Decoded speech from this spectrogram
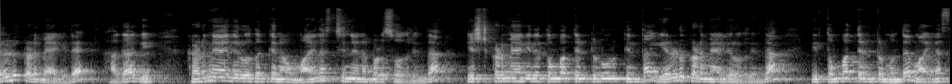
ಎರಡು ಕಡಿಮೆ ಆಗಿದೆ. ಹಾಗಾಗಿ ಕಡಿಮೆ ಆಗಿರೋದಕ್ಕೆ ನಾವು ಮೈನಸ್ ಚಿಹ್ನೆಯನ್ನು ಬಳಸೋದ್ರಿಂದ ಎಷ್ಟು ಕಡಿಮೆ ಆಗಿದೆ ತೊಂಬತ್ತೆಂಟು ನೂರಕ್ಕಿಂತ ಎರಡು ಕಡಿಮೆ ಆಗಿರೋದ್ರಿಂದ ಈ ತೊಂಬತ್ತೆಂಟರ ಮುಂದೆ ಮೈನಸ್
